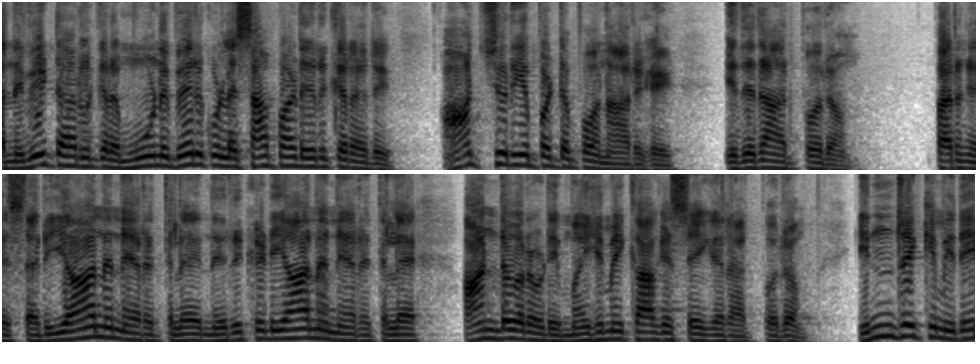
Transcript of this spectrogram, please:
அந்த வீட்டார் இருக்கிற மூணு பேருக்குள்ள சாப்பாடு இருக்கிறது. ஆச்சரியப்பட்டு போனார்கள். இதுதான் அற்புதம். பாருங்க சரியான நேரத்தில் நெருக்கடியான நேரத்தில் ஆண்டவருடைய மகிமைக்காக செய்கிற அற்புதம். இன்றைக்கும் இதே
